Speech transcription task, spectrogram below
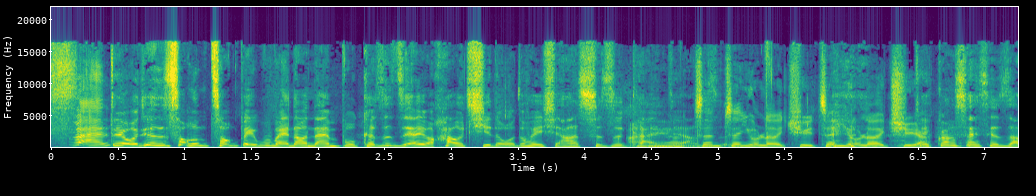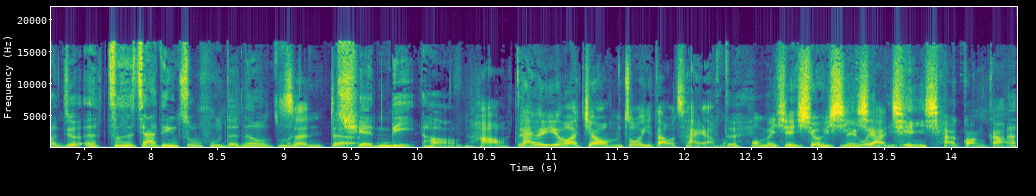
烦。对，我就是从从北部买到南部，可是只要有好奇的，我都会想要吃吃看，这样、哎、真真有乐趣，真有乐趣啊！对，光菜市场就呃，这是家庭主妇的那种什么真的权利哈。好，待会又要教我们做一道菜了嘛？对，我们先休息一下，进一下广告。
